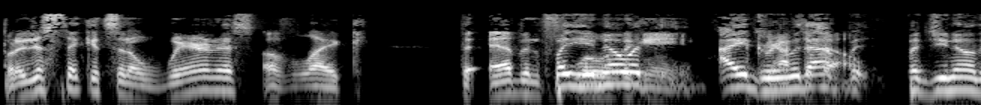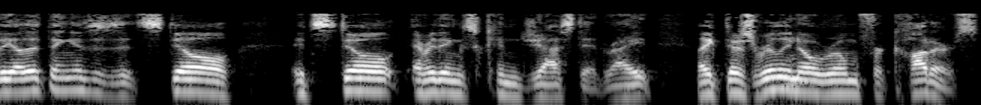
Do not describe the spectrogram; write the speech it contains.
but I just think it's an awareness of like the ebb and flow But you know of what? the game. I agree with that, know. but but you know the other thing is is it's still it's still everything's congested, right? Like there's really no room for cutters.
